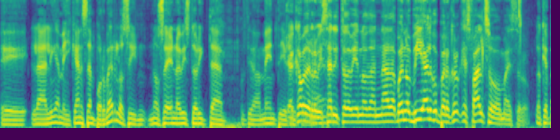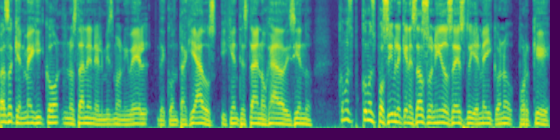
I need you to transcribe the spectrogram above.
eh, la Liga Mexicana están por verlos y no sé, no he visto ahorita últimamente. Acabo de revisar y todavía no dan nada. Bueno, vi algo, pero creo que es falso, maestro. Lo que pasa que en México no están en el mismo nivel de contagiados y gente está enojada diciendo, ¿cómo es, cómo es posible que en Estados Unidos esto y en México no? Porque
